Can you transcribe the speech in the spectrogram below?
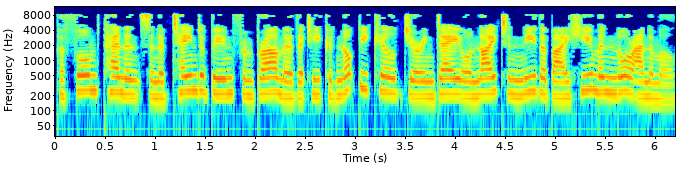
performed penance and obtained a boon from Brahma that he could not be killed during day or night and neither by human nor animal.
